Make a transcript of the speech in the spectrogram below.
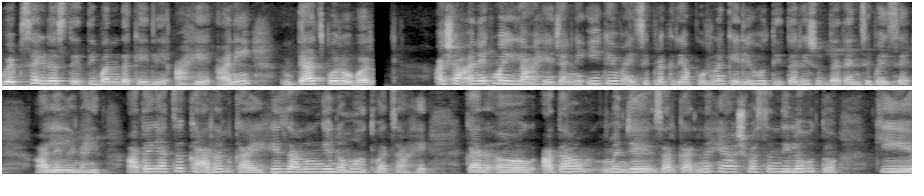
वेबसाईट असते ती बंद केली आहे आणि त्याचबरोबर अशा अनेक महिला आहे ज्यांनी ई के वाय सी प्रक्रिया पूर्ण केली होती तरीसुद्धा त्यांचे पैसे आलेले नाहीत. आता याचं कारण काय हे जाणून घेणं महत्त्वाचं आहे. कारण आता म्हणजे सरकारनं हे आश्वासन दिलं होतं की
